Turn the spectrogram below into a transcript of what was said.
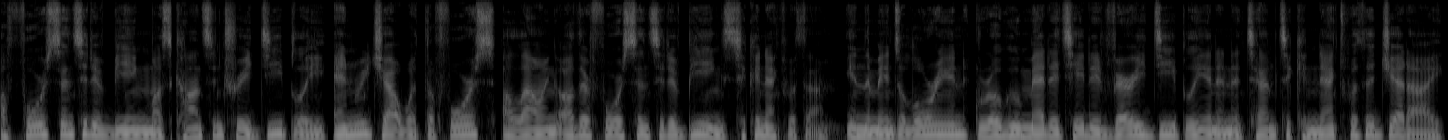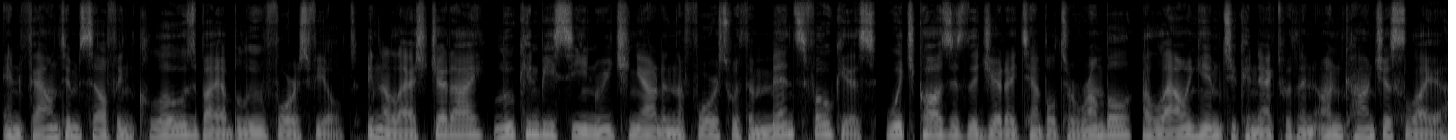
a Force-sensitive being must concentrate deeply and reach out with the Force, allowing other Force-sensitive beings to connect with them. In The Mandalorian, Grogu meditated very deeply in an attempt to connect with a Jedi and found himself enclosed by a blue Force field. In The Last Jedi, Luke can be seen reaching out in the Force with immense focus, which causes the Jedi Temple to rumble, allowing him to connect with an unconscious Leia.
